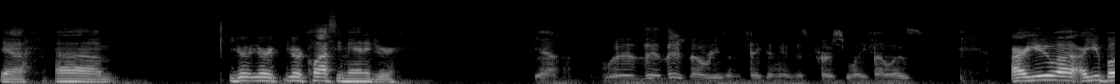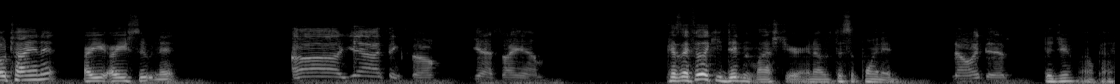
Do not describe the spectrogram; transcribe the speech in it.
yeah. Um, you're you're you're a classy manager. Yeah. There's no reason to take any of this personally, fellas. Are you uh, are you bow tying it? Are you are you suiting it? Uh, yeah, I think so. Yes, I am. Because I feel like you didn't last year, and I was disappointed. No, I did. Did you? Okay.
